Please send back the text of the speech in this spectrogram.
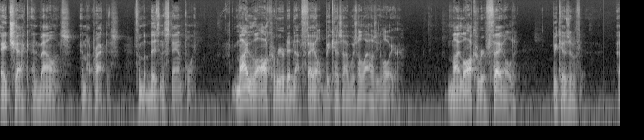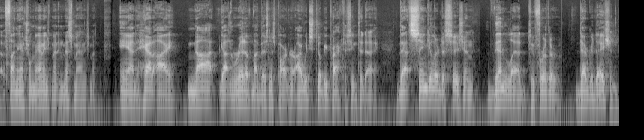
a check and balance in my practice from a business standpoint. My law career did not fail because I was a lousy lawyer. My law career failed because of uh, financial management and mismanagement. And had I not gotten rid of my business partner, I would still be practicing today. That singular decision then led to further degradation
